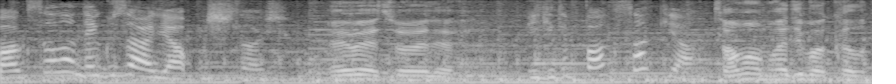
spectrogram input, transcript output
Baksana ne güzel yapmışlar. Evet öyle. Bir gidip baksak ya. Tamam hadi bakalım.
